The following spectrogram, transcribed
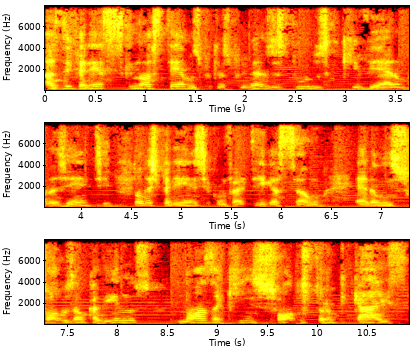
as diferenças que nós temos, porque os primeiros estudos que vieram para gente, toda a experiência com fertirrigação eram em solos alcalinos, nós aqui em solos tropicais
